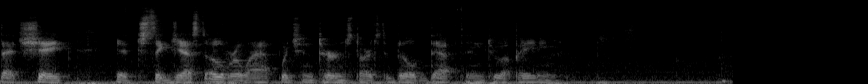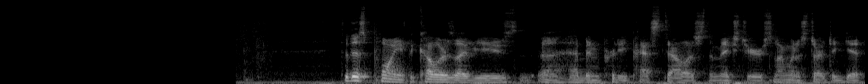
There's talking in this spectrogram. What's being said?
that shape. It suggests overlap, which in turn starts to build depth into a painting. To this point, the colors I've used uh, have been pretty pastelish, the mixtures, and I'm going to start to get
